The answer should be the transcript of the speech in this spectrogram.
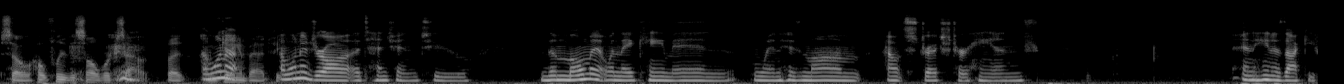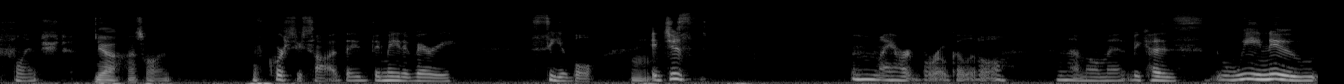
So hopefully this all works out, but I I'm wanna- getting a bad feeling. I want to draw attention to the moment when they came in when his mom outstretched her hands and Hinazaki flinched. Yeah, I saw it. Of course you saw it. They they made it very seeable. Hmm. It just my heart broke a little in that moment because we knew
